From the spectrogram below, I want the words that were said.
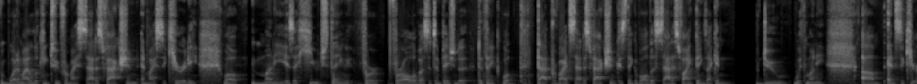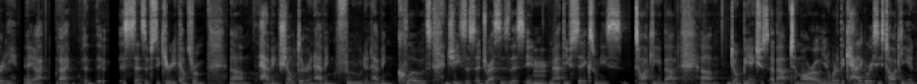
what am I looking to for my satisfaction and my security? Well, money is a huge thing for for all of us. A temptation to to think, well, that provides satisfaction because think of all the satisfying things I can with money, um, and security. Yeah, I, I, a sense of security comes from um, having shelter and having food and having clothes. Jesus addresses this in Matthew six when he's talking about um, don't be anxious about tomorrow. You know, what are the categories he's talking in?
